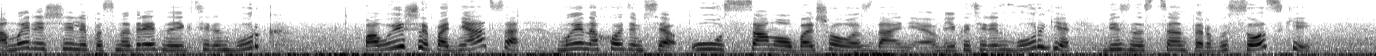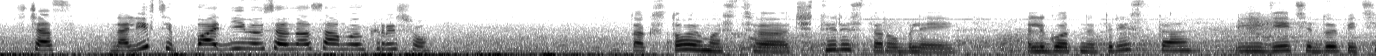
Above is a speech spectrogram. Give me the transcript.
А мы решили посмотреть на Екатеринбург повыше, подняться. Мы находимся у самого большого здания в Екатеринбурге, бизнес-центр Высоцкий. Сейчас на лифте поднимемся на самую крышу. Так, стоимость 400 рублей, льготный 300 и дети до 5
